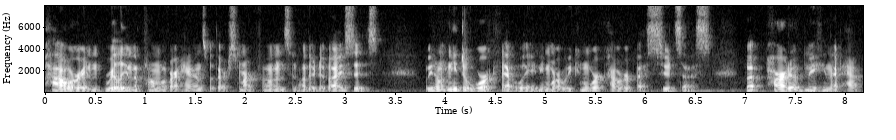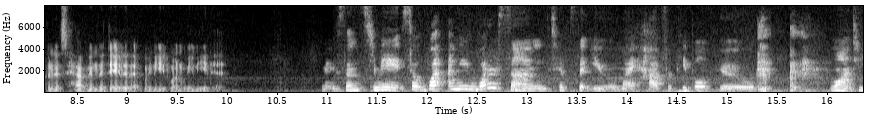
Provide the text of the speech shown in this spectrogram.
power and really in the palm of our hands with our smartphones and other devices, we don't need to work that way anymore. We can work however best suits us. But part of making that happen is having the data that we need when we need it. Makes sense to me. So, what I mean, what are some tips that you might have for people who want to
